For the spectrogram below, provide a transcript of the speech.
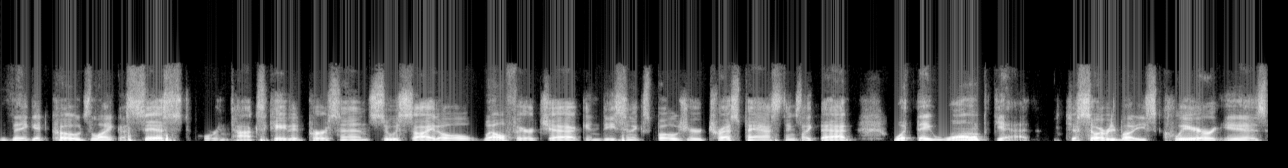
they get codes like assist or intoxicated person, suicidal, welfare check, indecent exposure, trespass, things like that. What they won't get, just so everybody's clear, is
